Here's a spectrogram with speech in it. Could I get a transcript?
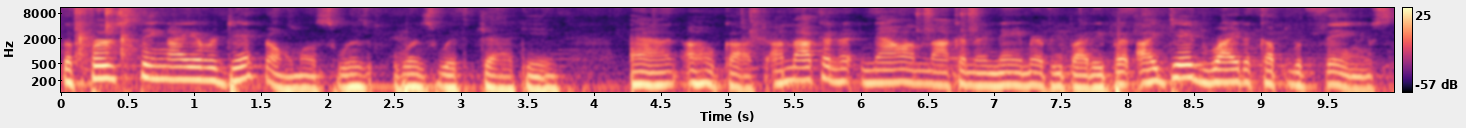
the first thing I ever did almost was was with Jackie. And oh gosh, I'm not gonna now I'm not gonna name everybody, but I did write a couple of things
